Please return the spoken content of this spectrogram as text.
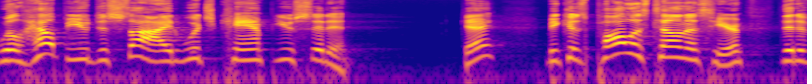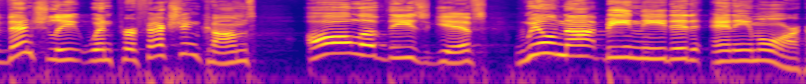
will help you decide which camp you sit in. Okay? Because Paul is telling us here that eventually, when perfection comes, all of these gifts will not be needed anymore.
